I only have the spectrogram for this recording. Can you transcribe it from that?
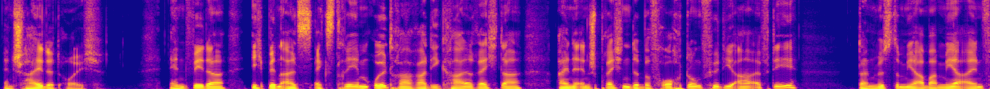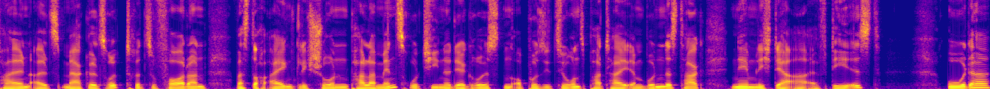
entscheidet euch. Entweder ich bin als extrem ultraradikal Rechter eine entsprechende Befruchtung für die AfD, dann müsste mir aber mehr einfallen, als Merkels Rücktritt zu fordern, was doch eigentlich schon Parlamentsroutine der größten Oppositionspartei im Bundestag, nämlich der AfD ist. Oder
